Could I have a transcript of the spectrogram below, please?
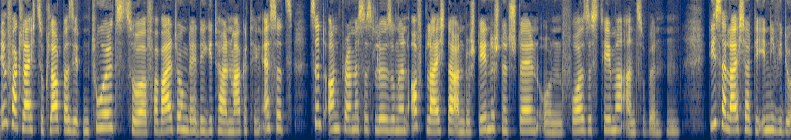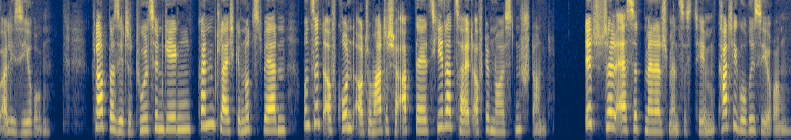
Im Vergleich zu cloud-basierten Tools zur Verwaltung der digitalen Marketing-Assets sind On-Premises-Lösungen oft leichter an bestehende Schnittstellen und Vorsysteme anzubinden. Dies erleichtert die Individualisierung. Cloud-basierte Tools hingegen können gleich genutzt werden und sind aufgrund automatischer Updates jederzeit auf dem neuesten Stand. Digital Asset Management System Kategorisierung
